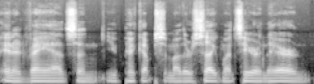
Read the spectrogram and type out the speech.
in advance, and you pick up some other segments here and there, and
